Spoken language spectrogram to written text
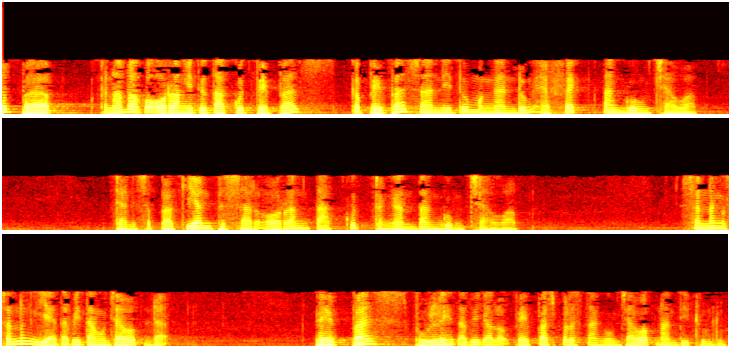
Sebab kenapa kok orang itu takut bebas? Kebebasan itu mengandung efek tanggung jawab. Dan sebagian besar orang takut dengan tanggung jawab. Seneng-seneng ya, tapi tanggung jawab enggak. Bebas boleh, tapi kalau bebas plus tanggung jawab nanti dulu.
